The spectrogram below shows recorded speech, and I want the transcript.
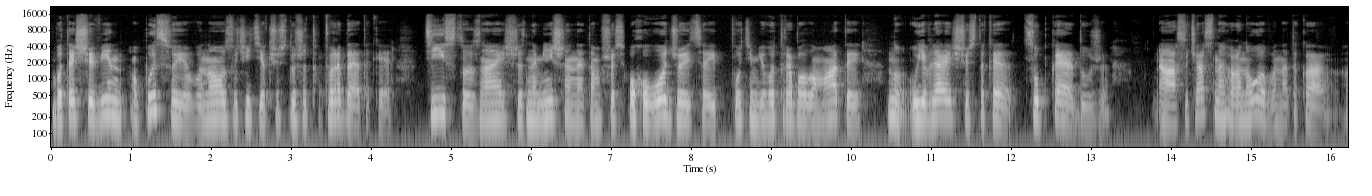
бо те, що він описує, воно звучить як щось дуже тверде таке тісто, знаєш, намішане, там щось охолоджується, і потім його треба ламати. Ну, уявляєш щось таке цупке дуже. А сучасна гранола, вона така е,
